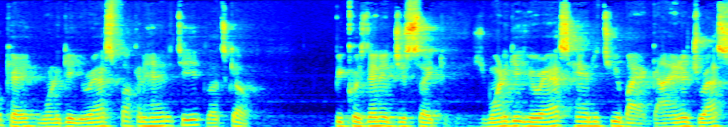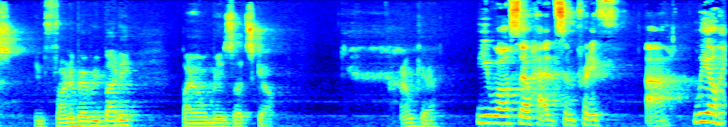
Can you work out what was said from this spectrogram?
okay, you want to get your ass fucking handed to you? Let's go. Because then it just like, you want to get your ass handed to you by a guy in a dress in front of everybody? By all means, let's go. I don't care. you also had some pretty. Uh, we al-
